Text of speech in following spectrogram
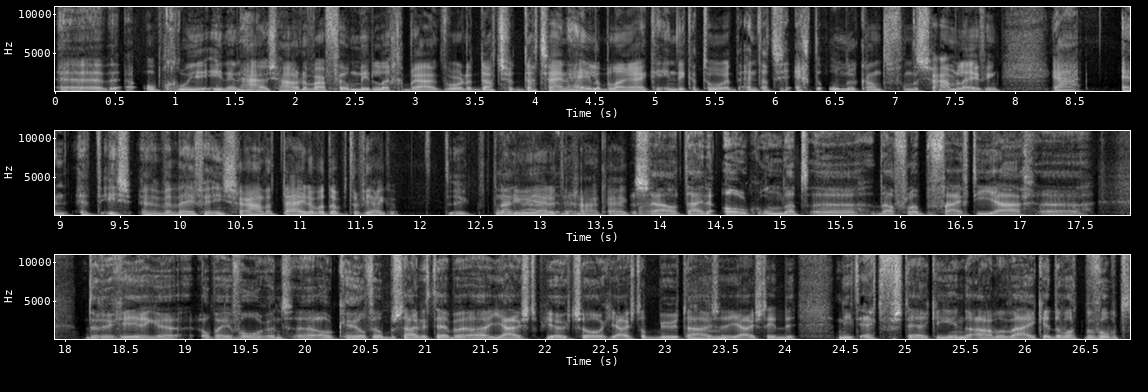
uh, opgroeien in een huishouden waar veel middelen gebruikt worden. Dat, dat zijn hele belangrijke indicatoren. En dat is echt de onderkant van de samenleving. Ja, en het is, we leven in schrale tijden wat dat betreft. Jij, ik weet nou niet hoe jij er tegenaan kijkt. Schrale tijden ook, omdat uh, de afgelopen 15 jaar uh, de regeringen opeenvolgend uh, ook heel veel bezuinigd hebben. juist op jeugdzorg, juist op buurthuizen, mm -hmm. juist in de niet echt versterking in de arme wijken. Er wordt bijvoorbeeld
